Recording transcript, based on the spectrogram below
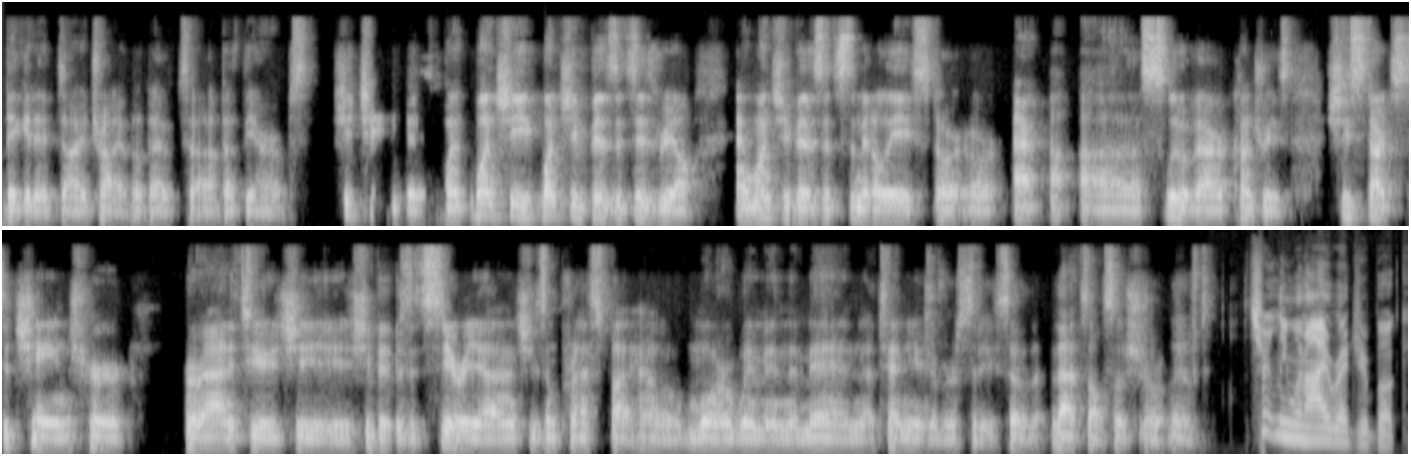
bigoted diatribe about uh, about the Arabs. She changes once she once she visits Israel and once she visits the Middle East or, or a, a, slew of Arab countries. She starts to change her her attitude. She she visits Syria and she's impressed by how more women than men attend university. So that's also short lived. Certainly, when I read your book,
